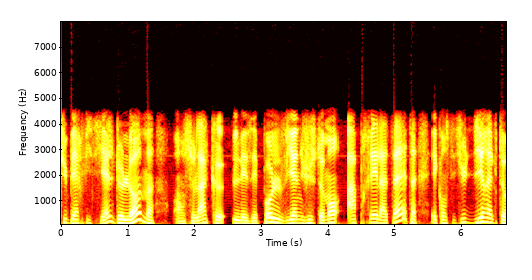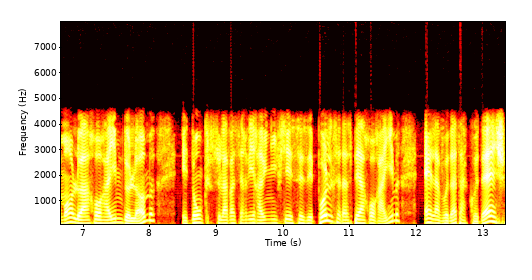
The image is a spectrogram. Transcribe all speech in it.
superficiel de l'homme en cela que les épaules viennent justement après la tête et constituent directement le Achoraim de l'homme, et donc cela va servir à unifier ses épaules, cet aspect Achoraim, et la Vodata Kodesh,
